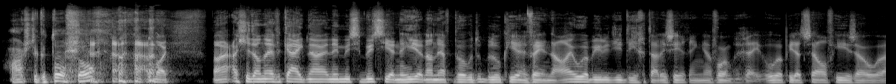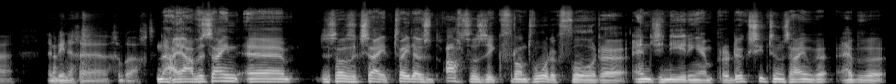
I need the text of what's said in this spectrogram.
Hartstikke tof, toch? Mooi. Maar als je dan even kijkt naar de Mitsubishi en hier dan even bedoel ik hier in Veenendaal. Hoe hebben jullie die digitalisering eh, vormgegeven? Hoe heb je dat zelf hier zo uh, naar binnen ge gebracht? Nou ja, we zijn, uh, dus zoals ik zei, 2008 was ik verantwoordelijk voor uh, engineering en productie. Toen zijn we, hebben we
